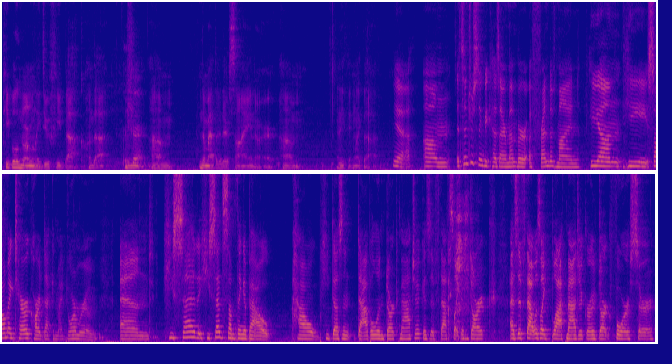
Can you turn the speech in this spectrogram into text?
people normally do feedback on that, For sure. um, no matter their sign or um, anything like that. Yeah. Um, it's interesting because I remember a friend of mine, he um he saw my tarot card deck in my dorm room and he said he said something about how he doesn't dabble in dark magic as if that's like a dark as if that was like black magic or a dark force or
